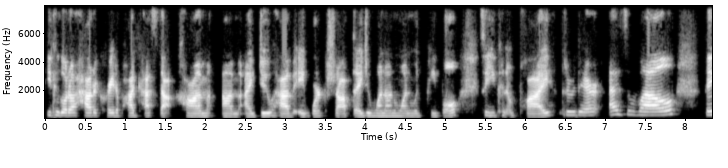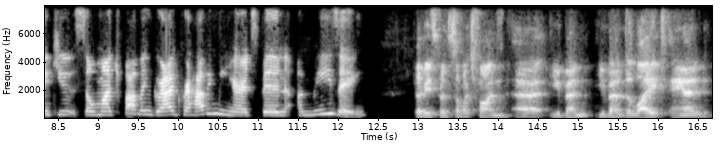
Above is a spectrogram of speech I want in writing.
you can go to howtocreateapodcast.com. Um, I do have a workshop that I do one-on-one with people so you can apply through there as well. Thank you so much, Bob and Greg, for having me here. It's been amazing. Debbie, it's been so much fun. Uh, you've been you've been a delight, and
